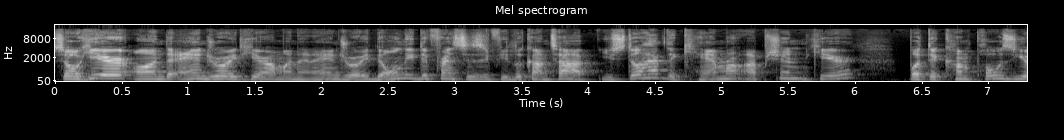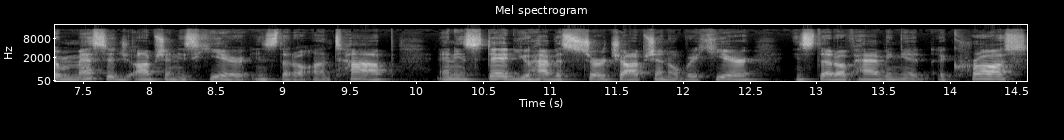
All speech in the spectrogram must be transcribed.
So here on the Android, here I'm on an Android, the only difference is if you look on top, you still have the camera option here, but the compose your message option is here instead of on top. And instead you have a search option over here instead of having it across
